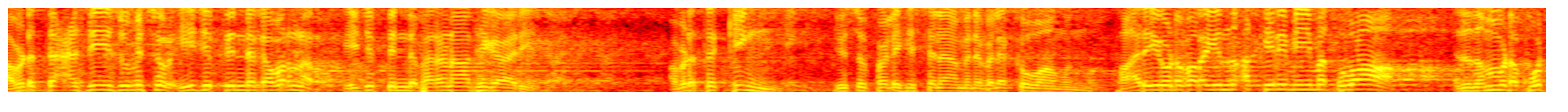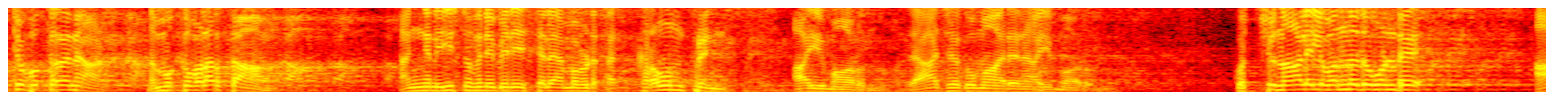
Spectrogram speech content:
അവിടുത്തെ അസീസ് മിസ്ർ ഈജിപ്തിന്റെ ഗവർണർ ഈജിപ്തിന്റെ ഭരണാധികാരി. അവിടുത്തെ കിങ് യൂസുഫ് അലി ഇസ്ലാമിനെ വിലക്ക് വാങ്ങുന്നു. ഭാര്യയോട് പറയുന്നു അക്കിരിമി ഇത് നമ്മുടെ പൊറ്റുപുത്രനാണ് നമുക്ക് വളർത്താം. അങ്ങനെ യൂസുഫ് നബി അലി ഇസ്ലാം അവിടുത്തെ ക്രൗൺ പ്രിൻസ് ആയി മാറുന്നു രാജകുമാരനായി മാറുന്നു. കൊച്ചുനാളിൽ വന്നതുകൊണ്ട് ആ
